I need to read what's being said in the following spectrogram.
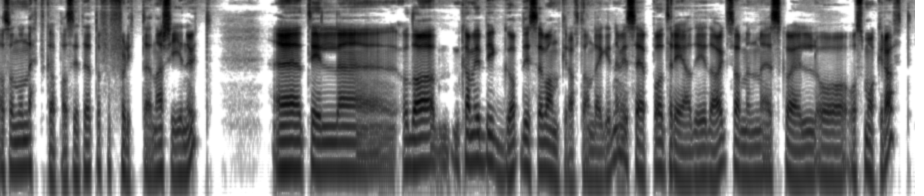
altså noe nettkapasitet til å forflytte energien ut. Eh, til, eh, og da kan vi bygge opp disse vannkraftanleggene. Vi ser på tre av de i dag sammen med SKL og, og Småkraft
